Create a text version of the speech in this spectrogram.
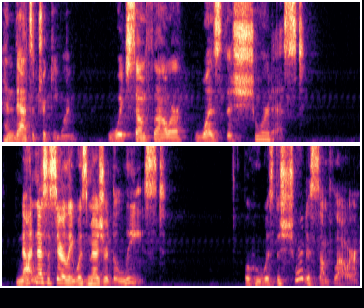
and that's a tricky one which sunflower was the shortest. Not necessarily was measured the least, but who was the shortest sunflower?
